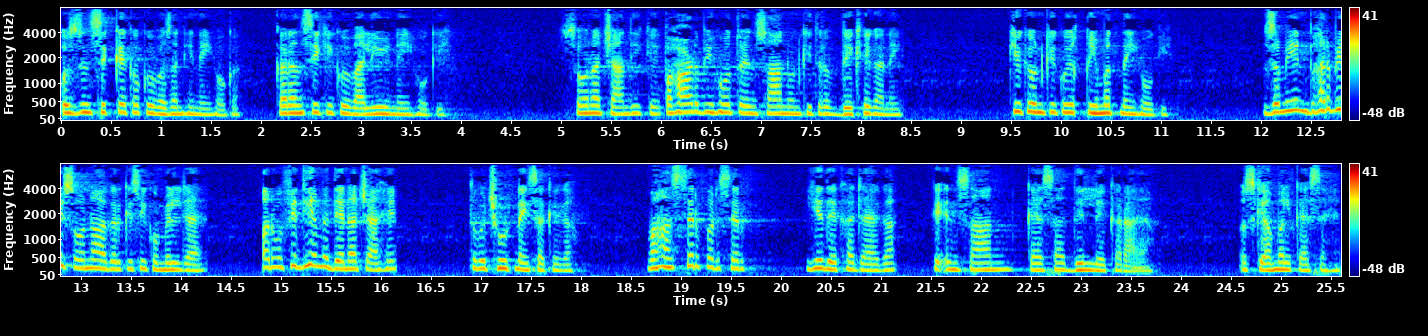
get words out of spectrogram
اس دن سکے کا کوئی وزن ہی نہیں ہوگا۔ کرنسی کی کوئی ویلو ہی نہیں ہوگی۔ سونا چاندی کے پہاڑ بھی ہو تو انسان ان کی طرف دیکھے گا نہیں۔ کیونکہ ان کی کوئی قیمت نہیں ہوگی۔ زمین بھر بھی سونا اگر کسی کو مل جائے اور وہ فدیے میں دینا چاہے تو وہ چھوٹ نہیں سکے گا۔ وہاں صرف اور صرف یہ دیکھا جائے گا کہ انسان کیسا دل لے کر آیا۔ اس کے عمل کیسے ہیں۔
